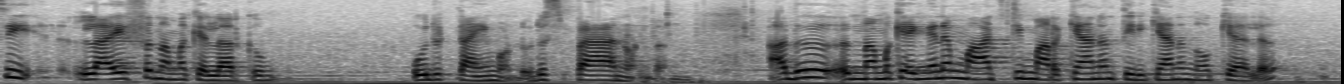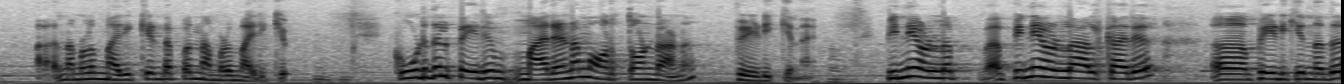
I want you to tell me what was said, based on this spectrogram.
സി ലൈഫ് നമുക്ക് എല്ലാവർക്കും ഒരു ടൈമുണ്ട് ഒരു സ്പാനുണ്ട് അത് നമുക്ക് എങ്ങനെ മാറ്റി മറിക്കാനും തിരിക്കാനും നോക്കിയാൽ നമ്മൾ മരിക്കേണ്ടപ്പം നമ്മൾ മരിക്കും. കൂടുതൽ പേരും മരണം ഓർത്തോണ്ടാണ് പേടിക്കുന്നത് പിന്നെയുള്ള പിന്നെയുള്ള ആൾക്കാർ പേടിക്കുന്നത്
